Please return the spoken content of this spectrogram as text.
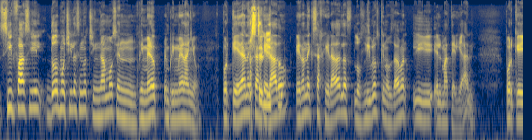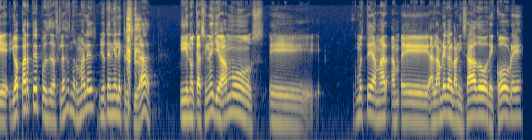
sí fácil, dos mochilas y nos chingamos en, primero, en primer año. Porque eran exagerado, eran exageradas las- los libros que nos daban y el material. Porque yo aparte, pues de las clases normales, yo tenía electricidad. Y en ocasiones llevamos, eh, ¿cómo este? Am- eh, alambre galvanizado, de cobre,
